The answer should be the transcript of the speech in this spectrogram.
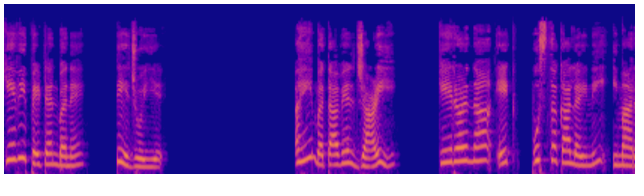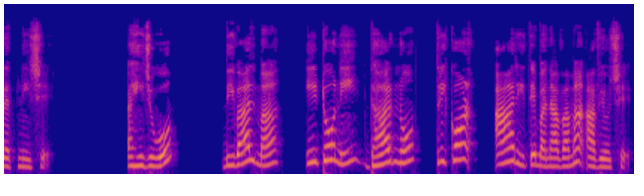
કેવી પેટર્ન બને તે જોઈએ. અહીં બતાવેલ જાળી કેરળના એક પુસ્તકાલયની ઇમારતની છે. અહીં જુઓ, દિવાલમાં ઈંટોની ધારનો ત્રિકોણ આ રીતે બનાવવામાં આવ્યો છે.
